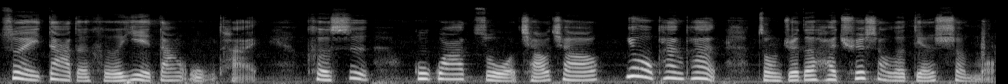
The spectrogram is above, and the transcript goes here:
最大的荷叶当舞台。可是孤瓜左瞧瞧，右看看，总觉得还缺少了点什么。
